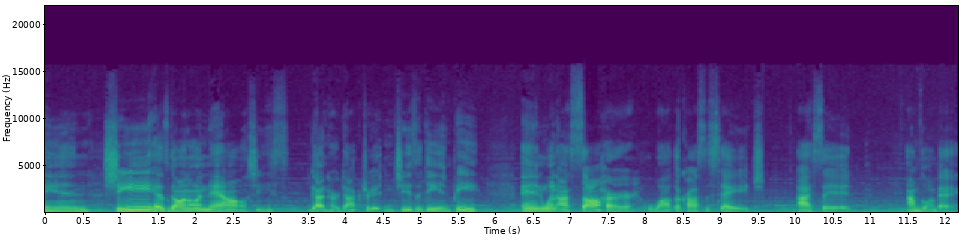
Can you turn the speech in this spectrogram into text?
And she has gone on now. She's gotten her doctorate and she's a DNP. And when I saw her walk across the stage, I said, I'm going back.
